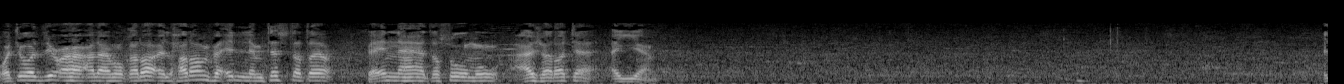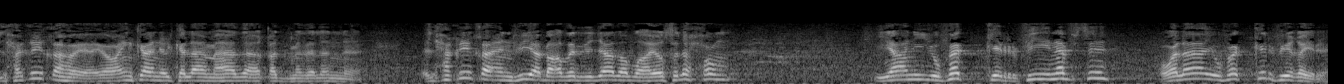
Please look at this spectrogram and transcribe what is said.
وتوزعها على فقراء الحرم فإن لم تستطع فإنها تصوم عشرة أيام. الحقيقة وإن كان الكلام هذا قد مثلا الحقيقة أن في بعض الرجال الله يصلحهم يعني يفكر في نفسه ولا يفكر في غيره.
